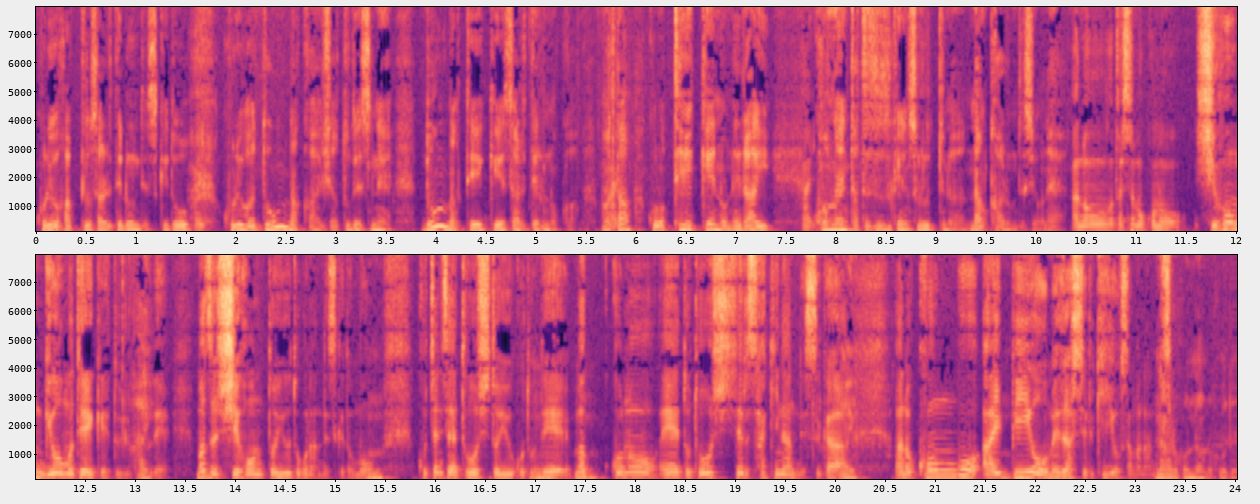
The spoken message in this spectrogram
これを発表されてるんですけど、はいこれはどんな会社とですね、どんな提携されてるのか、また、この提携の狙い、はい。こんなに立て続けにするっていうのは何かあるんですよね。あの私どもこの資本業務提携ということで、はい。まず資本というところなんですけども、うん。こちらについては投資ということで、まあうん。うん、この、えー、と投資してる先なんですが、はい。あの今後 IPO を目指している企業様なんですよ。なるほど、なるほど。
